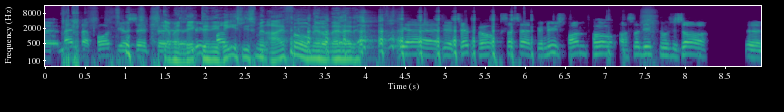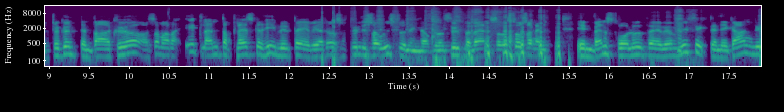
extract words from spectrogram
uh, mandag prøvede vi at sætte... Skal man lægge den i ris ligesom en iPhone, eller hvad er det? ja, det er tæt på. Så satte vi ny strøm på, og så lige pludselig så uh, begyndte den bare at køre, og så var der et eller andet, der plaskede helt vildt bagved, og det var selvfølgelig så udstødningen, der blev fyldt med vand, så der stod sådan en, en vandstråle ud bagved, men vi fik den i gang, vi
